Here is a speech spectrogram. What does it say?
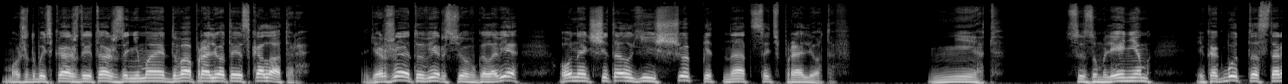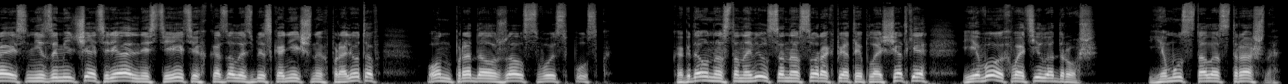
может быть, каждый этаж занимает два пролета эскалатора. Держа эту версию в голове, он отсчитал еще пятнадцать пролетов. Нет. С изумлением — и как будто стараясь не замечать реальности этих, казалось, бесконечных пролетов, он продолжал свой спуск. Когда он остановился на 45-й площадке, его охватила дрожь. Ему стало страшно.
